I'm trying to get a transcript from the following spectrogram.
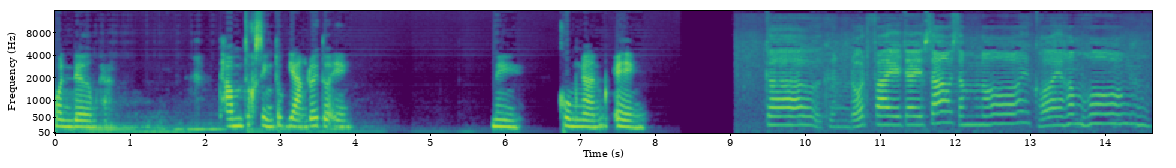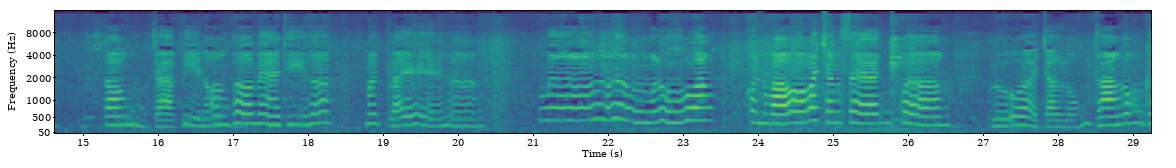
คนเดิมค่ะทำทุกสิ่งทุกอย่างด้วยตัวเอง นี่ คุมงานเองก้าวขึ้นรถไฟใจเศร้าสำน้อย คอยห้ำห้อง ต้องจากพี่น้องพ่อแม่ที่ฮักมาไกลเมืองหลวง คนเว้าว่าช่างแสนกว้างกลัวจะหลงทางหลงค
